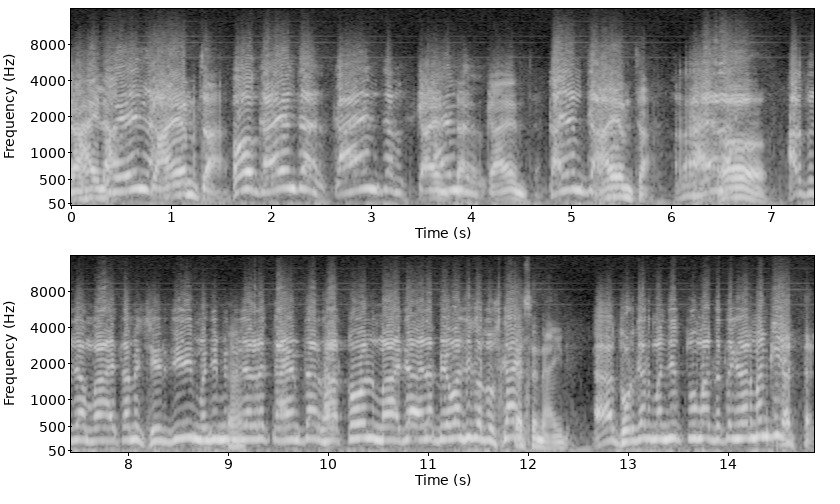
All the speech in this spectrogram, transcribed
राहायला. हो, येईल ना. कायमचा. हो कायमचा कायमचा कायमचा कायमचा. कायमचा. कायमचा. राहायला. हो. अरे तुझ्या मायचा मी शिरजी म्हणजे मी हा? तुझ्याकडे कायमचा राहतो आणि माझ्या आईला बेवासी करतोस काय? तसं नाही रे. हा, थोडक्यात म्हणजे तू मला दत्तक घेणार म्हण की. दत्तक.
